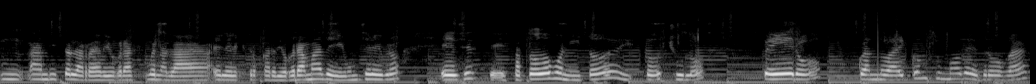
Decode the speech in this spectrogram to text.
mm, han visto la radiografía, bueno, la, el electrocardiograma de un cerebro, es este, está todo bonito y todo chulo, pero cuando hay consumo de drogas,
